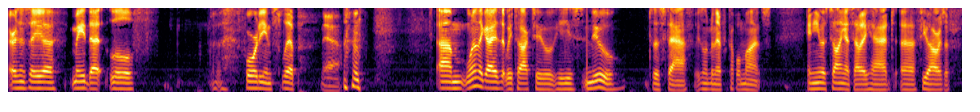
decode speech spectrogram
Ever since they uh, made that little uh, Fordian slip. yeah, Um, one of the guys that we talked to, he's new to the staff. He's only been there for a couple months, and he was telling us how he had a few hours of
